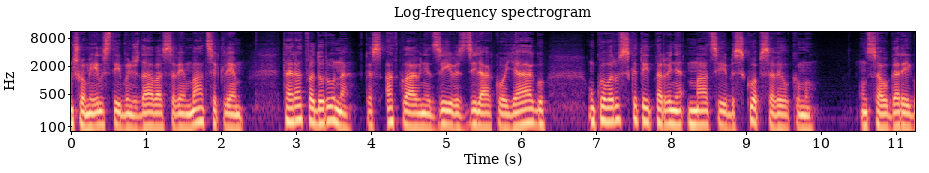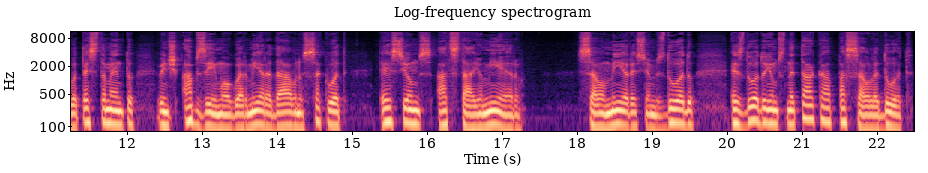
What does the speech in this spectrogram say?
un šo mīlestību viņš dāvā saviem mācekļiem. Tā ir atvadu runa, kas atklāja viņa dzīves dziļāko jēgu un ko var uzskatīt par viņa mācības kopsavilkumu. Un savu garīgo testamentu viņš apzīmogu ar miera dāvanu, sakot: Es jums atstāju mieru, savu mieru es jums dodu, es dodu jums ne tā, kā pasaule dod.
